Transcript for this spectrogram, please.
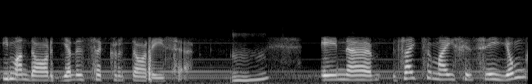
iemand daar, julle sekretaresse. Mhm. Mm en uh sy het vir my gesê, "Jong,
